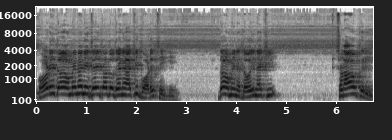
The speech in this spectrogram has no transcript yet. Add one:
ઘોડી દહ મહિનાની થઈ તા તો તેને આખી ઘોડી થઈ ગઈ. દહ મહિને દવાઈ નાખી સડાવ કરી.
